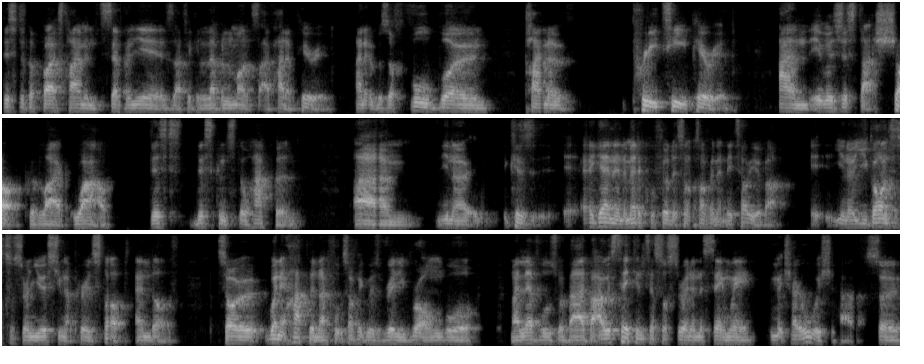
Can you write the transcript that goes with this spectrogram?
this is the first time in seven years, I think 11 months, I've had a period, and it was a full blown kind of pre T period, and it was just that shock of like, wow, this this can still happen um, you know, because again, in the medical field, it's not something that they tell you about. It, you know, you go on testosterone, you assume that period stopped, end of. So when it happened, I thought something was really wrong or my levels were bad, but I was taking testosterone in the same way in which I always should have. So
